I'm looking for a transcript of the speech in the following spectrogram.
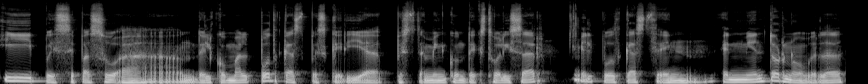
y pues se pasó a del Comal Podcast, pues quería pues también contextualizar el podcast en, en mi entorno, ¿verdad?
